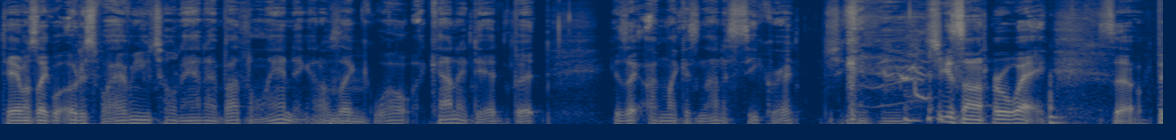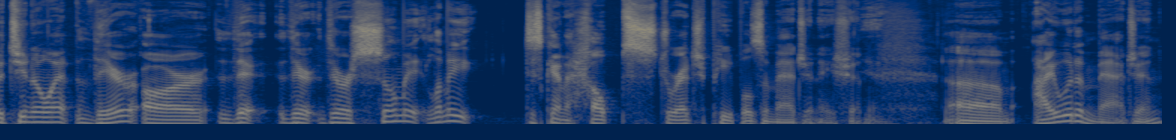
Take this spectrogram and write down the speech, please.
Dan was like, "Well, Otis, why haven't you told Anna about the landing?" And I was like, "Well, I kind of did, but he's like, I'm like, it's not a secret. She Mm-hmm. she's on her way." So But you know what? There are there there there are so many. Let me just kind of help stretch people's imagination. Um, I would imagine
